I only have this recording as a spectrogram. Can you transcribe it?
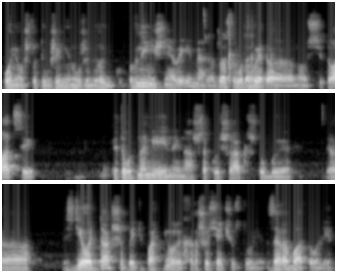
понял, что ты уже не нужен рынку. В нынешнее время Да, вот time. в этой ну, ситуации это вот намеренный наш такой шаг, чтобы э, сделать так, чтобы эти партнеры хорошо себя чувствовали, зарабатывали.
